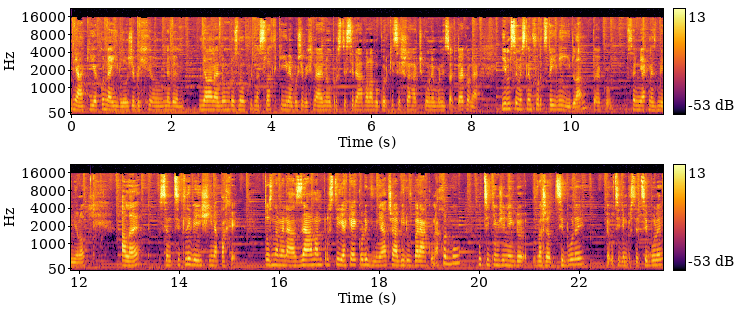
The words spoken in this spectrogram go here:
nějaký jako na jídlo, že bych, nevím, měla najednou hroznou chuť na sladký, nebo že bych najednou prostě si dávala okurky se šlehačkou nebo něco, tak to jako ne. Jím si myslím furt stejný jídla, to jako se nějak nezměnilo, ale jsem citlivější na pachy. To znamená závan prostě jakékoliv vůně. Já třeba výjdu v baráku na chodbu, ucítím, že někdo vařil cibuli, ucítím prostě cibuli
